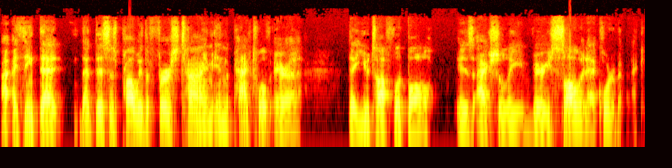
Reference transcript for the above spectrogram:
I, I think that that this is probably the first time in the Pac-12 era that Utah football is actually very solid at quarterback.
